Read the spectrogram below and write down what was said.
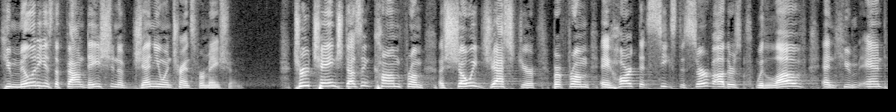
humility is the foundation of genuine transformation. True change doesn't come from a showy gesture, but from a heart that seeks to serve others with love and, hum- and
